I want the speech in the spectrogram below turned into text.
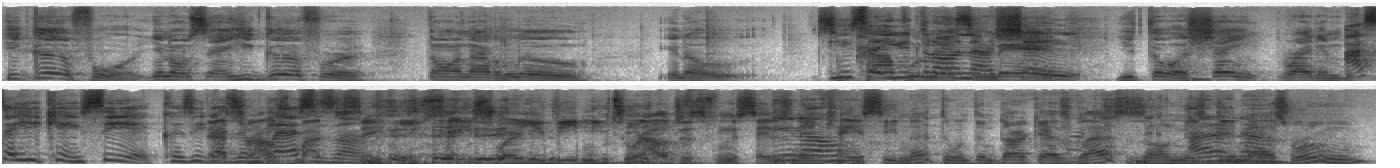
he good for it. You know what I'm saying? He good for throwing out a little, you know. Some He said you compliments throwing and out shade. You throw a shade right in. My I said he can't see it because he got That's them what I was glasses about on. to say. You say, you swear you beat me to it. I was just going to say, this You nigga know- can't see nothing with them dark ass glasses on in this dim know. ass room.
